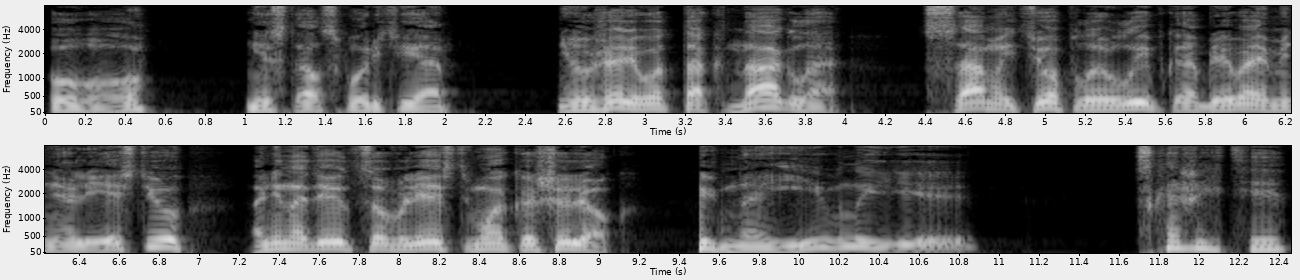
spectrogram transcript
«Ого!» — не стал спорить я. «Неужели вот так нагло, с самой теплой улыбкой обливая меня лестью, они надеются влезть в мой кошелек. Наивные. Скажите,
